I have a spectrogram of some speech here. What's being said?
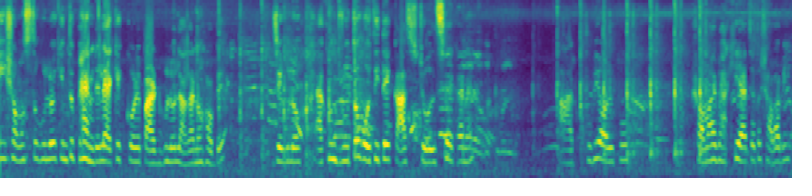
এই সমস্তগুলো কিন্তু প্যান্ডেলে এক এক করে পার্টগুলো লাগানো হবে, যেগুলো এখন দ্রুত গতিতে কাজ চলছে এখানে। আর খুবই অল্প সময় বাকি আছে, তো স্বাভাবিক।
